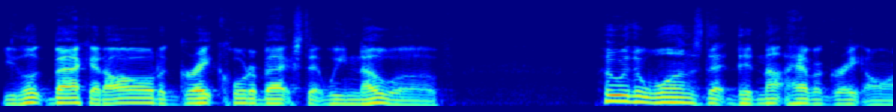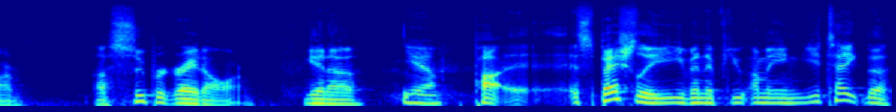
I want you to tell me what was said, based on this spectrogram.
You look back at all the great quarterbacks that we know of, who are the ones that did not have a great arm, a super great arm, you know? Yeah. Po- especially even if you, I mean, you take the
